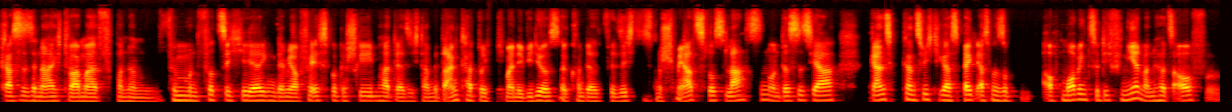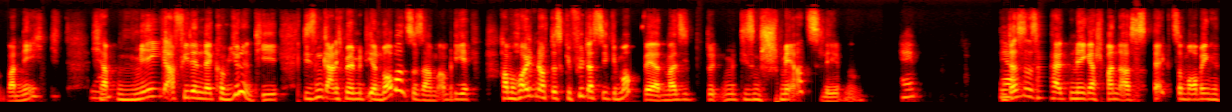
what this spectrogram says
krasseste Nachricht war mal von einem 45-Jährigen, der mir auf Facebook geschrieben hat, der sich da bedankt hat durch meine Videos, da konnte er für sich diesen Schmerz loslassen. Und das ist ja ein ganz, ganz wichtiger Aspekt, erstmal so auch Mobbing zu definieren. Wann hört es auf, wann nicht? Ja. Ich habe mega viele in der Community, die sind gar nicht mehr mit ihren Mobbern zusammen, aber die haben heute noch das Gefühl, dass sie gemobbt werden, weil sie mit diesem Schmerz leben. Okay. Und ja. das ist halt ein mega spannender Aspekt. So Mobbing,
